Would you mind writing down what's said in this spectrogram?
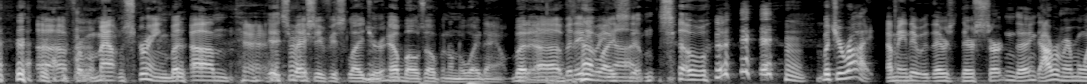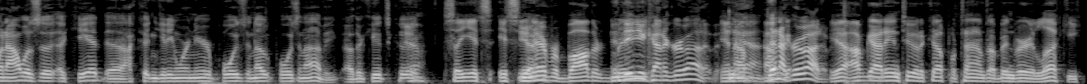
uh, from a mountain stream, but um, especially if it's laid your elbows open on the way down. But uh, but Probably anyways, um, so but you're right. I mean, there, there's there's certain things. I remember when I was a, a kid, uh, I couldn't get anywhere near poison oak, poison ivy. Other kids could. Yeah. See, it's it's Yeah. never bothered me. And then you kinda grew out of it. And Yeah. I've, Then I've I grew got- out of it. Yeah, I've got into it a couple of times. I've been very lucky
